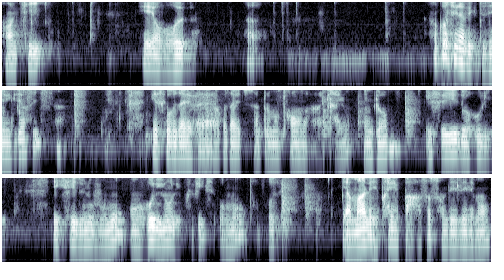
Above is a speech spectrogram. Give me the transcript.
Anti. Et re. On continue avec le deuxième exercice. Qu'est-ce que vous allez faire? Vous allez tout simplement prendre un crayon, une gomme, essayer de relier. Écrire de nouveaux mots en reliant les préfixes aux mots proposés. Yamal et prépare, ce sont des éléments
